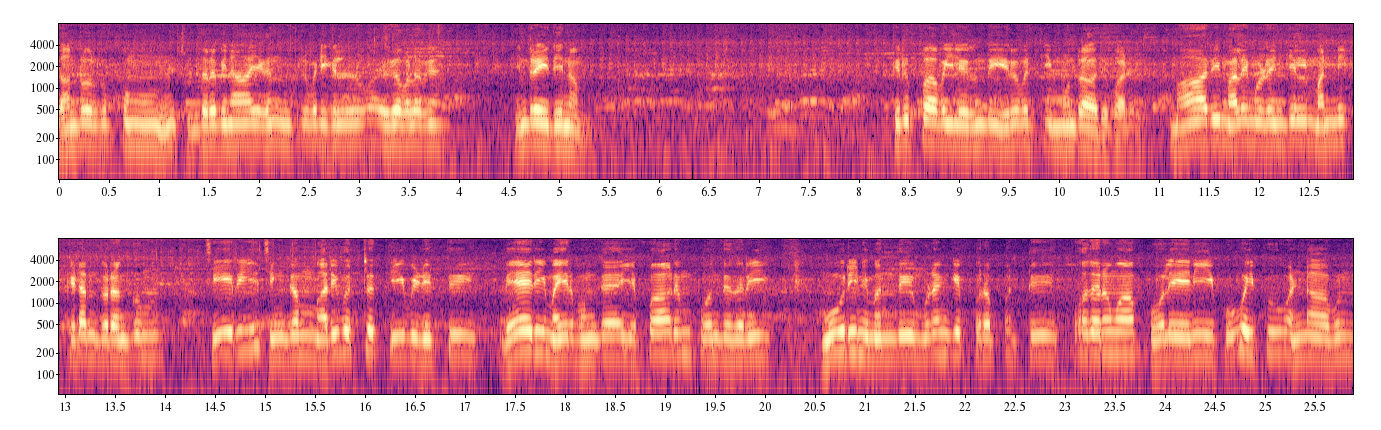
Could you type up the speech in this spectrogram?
சான்றோர்க்குப்பும் சுந்தர விநாயகன் திருவடிகள் வாழ்க வளர்க. இன்றைய தினம் திருப்பாவையிலிருந்து இருபத்தி மூன்றாவது பாடல். மாறி மலைமுழஞ்சில் மன்னி கிடந்துறங்கும் சீரிய சிங்கம் அறிவுற்று தீவிழித்து வேரி மயிர் பொங்க எப்பாடும் போந்துதறி மூறி நிமந்து முழங்கிப் புறப்பட்டு போதருமா போலேனி பூவைப்பூ வண்ணாவுன்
